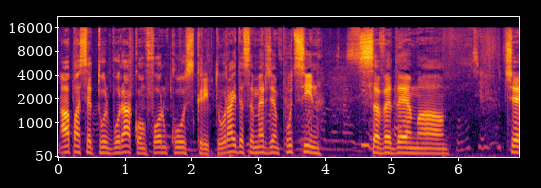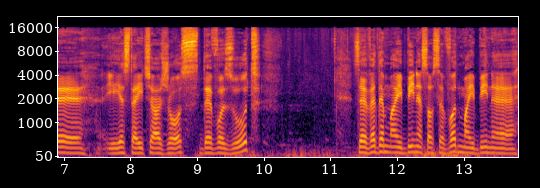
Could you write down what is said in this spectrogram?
apa se tulbura conform cu Scriptura. Haideți să mergem puțin să vedem uh, ce este aici jos de văzut. Se vede mai bine sau se văd mai bine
